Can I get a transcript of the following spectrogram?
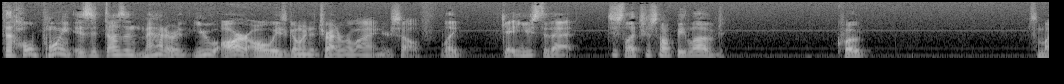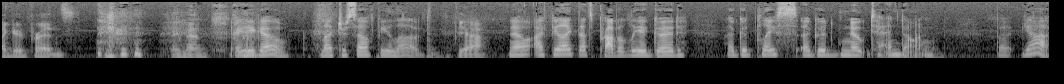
the whole point is it doesn't matter. You are always going to try to rely on yourself. Like get used to that. Just let yourself be loved. Quote some of my good friends. Amen. There you go. Let yourself be loved. yeah. No, I feel like that's probably a good a good place, a good note to end on. But yeah,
